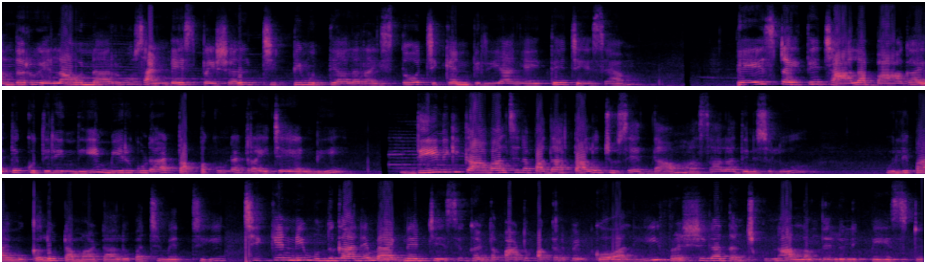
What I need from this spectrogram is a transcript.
అందరూ ఎలా ఉన్నారు? సండే స్పెషల్ చిట్టి ముత్యాల రైస్తో చికెన్ బిర్యానీ అయితే చేశాం. టేస్ట్ అయితే చాలా బాగా అయితే కుదిరింది. మీరు కూడా తప్పకుండా ట్రై చేయండి. దీనికి కావాల్సిన పదార్థాలు చూసేద్దాం. మసాలా దినుసులు ఉల్లిపాయ ముక్కలు టమాటాలు పచ్చిమిర్చి. చికెన్ని ముందుగానే మ్యాగ్నేట్ చేసి గంట పాటు పక్కన పెట్టుకోవాలి. ఫ్రెష్గా దంచుకున్న అల్లం వెల్లుల్లి పేస్ట్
